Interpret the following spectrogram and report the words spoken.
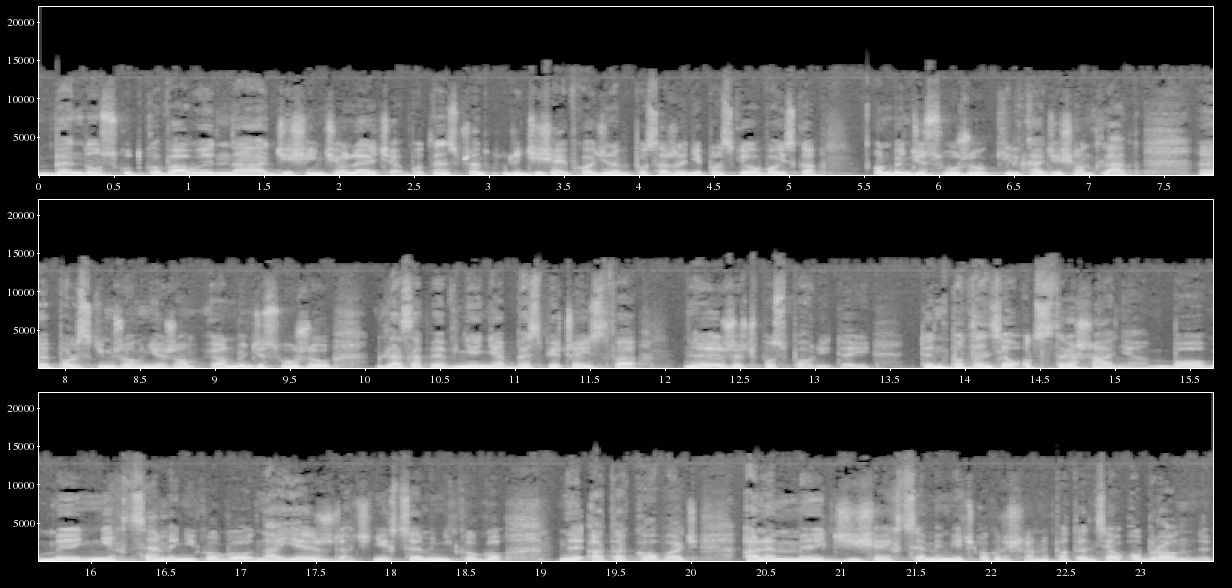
będą skutkowały na dziesięciolecia, bo ten sprzęt, który dzisiaj wchodzi na wyposażenie polskiego wojska, on będzie służył kilkadziesiąt lat y, polskim żołnierzom i on będzie służył dla zapewnienia bezpieczeństwa Rzeczpospolitej. Ten potencjał odstraszania, bo my nie chcemy nikogo najeżdżać, nie chcemy nikogo atakować, ale my dzisiaj chcemy mieć określony potencjał potencjał obronny,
